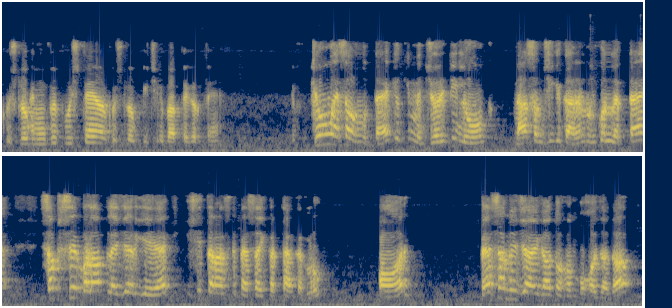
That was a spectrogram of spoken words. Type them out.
कुछ लोग मुँह पे पूछते हैं और कुछ लोग पीछे बातें करते हैं। क्यों ऐसा होता है? क्योंकि मेजोरिटी लोग नासमझी के कारण उनको लगता है सबसे बड़ा प्लेजर ये है कि किसी तरह से पैसा इकट्ठा कर लो और पैसा मिल जाएगा तो हम बहुत ज़्यादा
